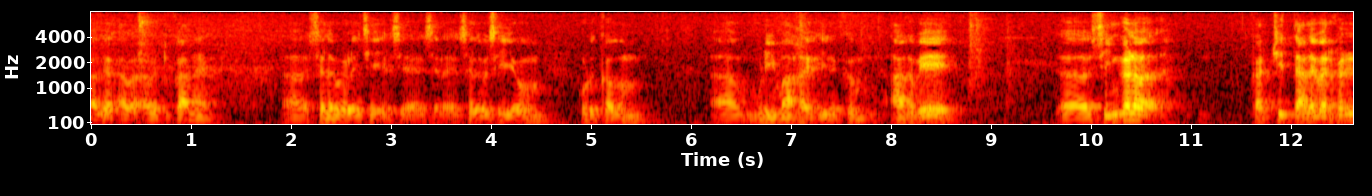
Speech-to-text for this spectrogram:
அது அவ- அவற்றுக்கான செலவுகளை செய்- செ- செலவு செய்யவும் கொடுக்கவும் முடியுமாக இருக்கும். ஆகவே சிங்கள கட்சி தலைவர்கள்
